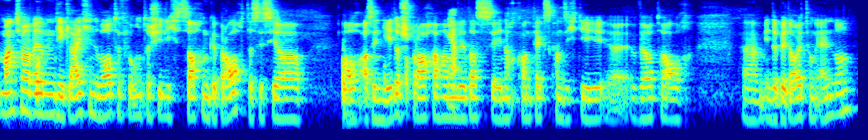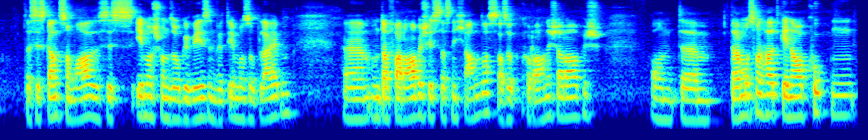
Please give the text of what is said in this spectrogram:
manchmal werden die gleichen Worte für unterschiedliche Sachen gebraucht. Das ist ja auch, also in jeder Sprache haben ja. wir das, je nach Kontext kann sich die äh, Wörter auch ähm, in der Bedeutung ändern. Das ist ganz normal, es ist immer schon so gewesen, wird immer so bleiben. Ähm, und auf Arabisch ist das nicht anders, also Koranisch-Arabisch. Und ähm, da muss man halt genau gucken,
